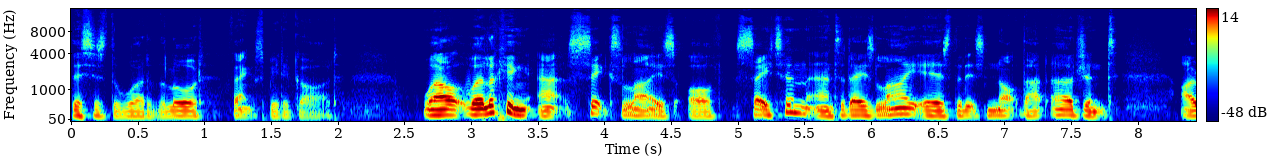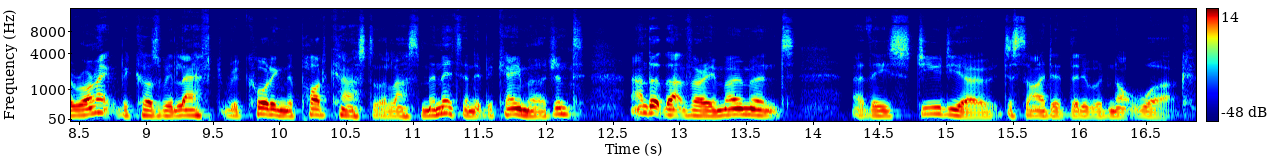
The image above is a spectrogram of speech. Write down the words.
This is the word of the Lord. Thanks be to God. Well, we're looking at six lies of Satan, and today's lie is that it's not that urgent. Ironic because we left recording the podcast at the last minute and it became urgent, and at that very moment, Uh, the studio decided that it would not work.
